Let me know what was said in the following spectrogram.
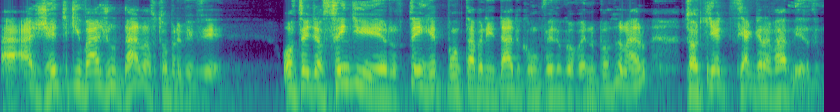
a, a gente que vai ajudá-las a sobreviver. Ou seja, sem dinheiro, sem responsabilidade, como fez o governo Bolsonaro, só tinha que se agravar mesmo.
